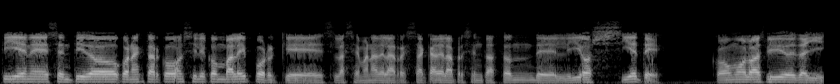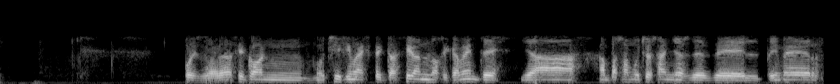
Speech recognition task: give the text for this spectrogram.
tiene sentido conectar con Silicon Valley porque es la semana de la resaca de la presentación del iOS 7. ¿Cómo lo has vivido desde allí? Pues la verdad es que con muchísima expectación, lógicamente. Ya han pasado muchos años desde el primer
